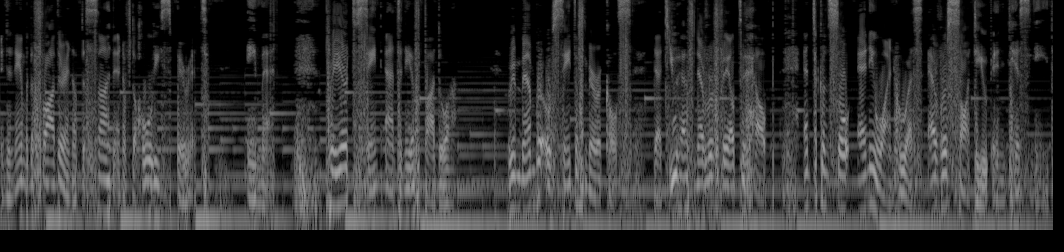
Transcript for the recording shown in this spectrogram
In the name of the Father, and of the Son, and of the Holy Spirit. Amen. Prayer to Saint Anthony of Padua. Remember, O Saint of Miracles, that you have never failed to help and to console anyone who has ever sought you in his need.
